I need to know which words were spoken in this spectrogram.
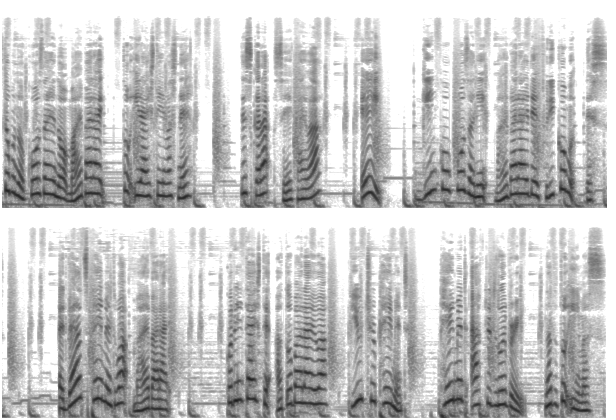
どもの口座への前払いと依頼していますね。ですから正解は A 銀行口座に前払いで振り込むです。advance payment は前払い。これに対して後払いは future payment, payment after delivery などと言います。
